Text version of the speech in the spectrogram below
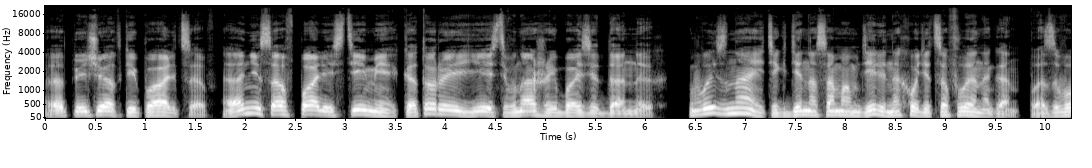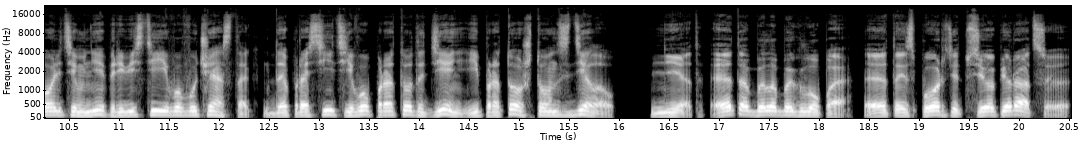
Отпечатки пальцев. Они совпали с теми, которые есть в нашей базе данных. Вы знаете, где на самом деле находится Фленаган. Позвольте мне привести его в участок, допросить его про тот день и про то, что он сделал. Нет, это было бы глупо. Это испортит всю операцию.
